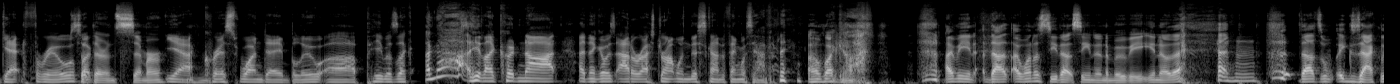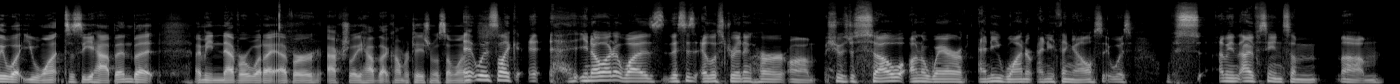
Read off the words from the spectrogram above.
get through. Sit but there and simmer. Yeah, Chris one day blew up. He was like, "Nah," he like could not. I think it was at a restaurant when this kind of thing was happening. Oh my god. I mean that I want to see that scene in a movie. You know that that's exactly what you want to see happen. But I mean, never would I ever actually have that conversation with someone. It was like, it, you know what it was. This is illustrating her. Um, she was just so unaware of anyone or anything else. It was, I mean, I've seen some um,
